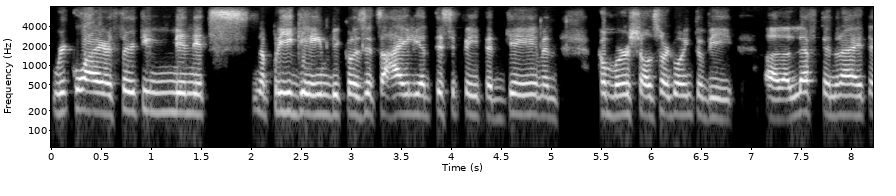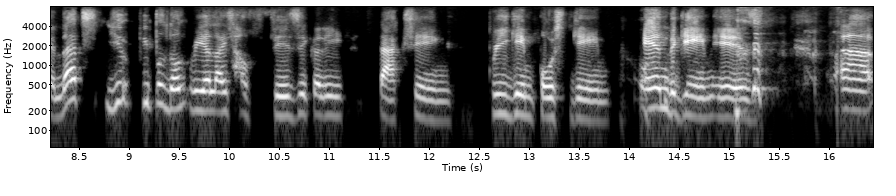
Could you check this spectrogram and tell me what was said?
require 30 minutes na pregame because it's a highly anticipated game and commercials are going to be uh, left and right. And that's you. People don't realize how physically taxing pregame, postgame, and the game is. Uh,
